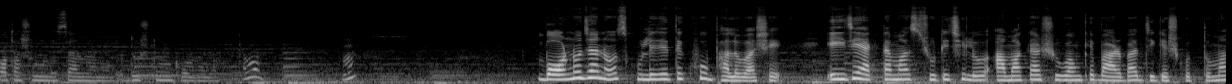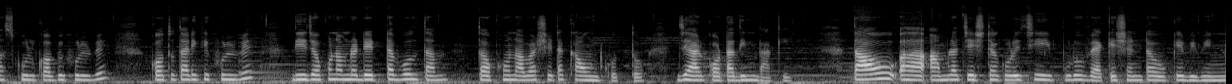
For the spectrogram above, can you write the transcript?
কথা শুনবে স্যার ম্যামেদের দুষ্টুমি করবে না। কেমন? হুম? বর্ণ যেন স্কুলে যেতে খুব ভালোবাসে। এই যে একটা মাস ছুটি ছিল, আমাকে আর শুভমকে বারবার জিজ্ঞেস করতো, মা, স্কুল কবে খুলবে? কত তারিখে খুলবে? দিয়ে যখন আমরা ডেটটা বলতাম, তখন আবার সেটা কাউন্ট করতো যে আর কটা দিন বাকি। তাও আমরা চেষ্টা করেছি এই পুরো ভ্যাকেশনটা ওকে বিভিন্ন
